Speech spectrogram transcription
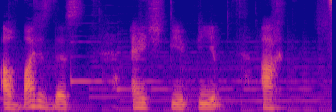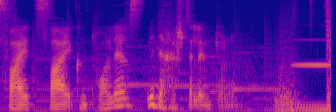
auf Basis des HPP 822 Controllers wiederherstellen können.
